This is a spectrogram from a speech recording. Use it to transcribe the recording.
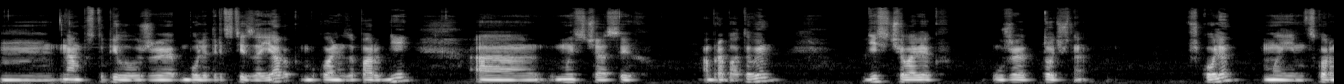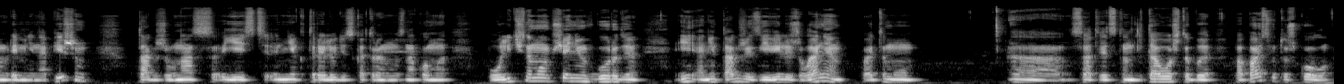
Нам поступило уже более 30 заявок, буквально за пару дней. А, мы сейчас их обрабатываем. 10 человек уже точно в школе, мы им в скором времени напишем. Также у нас есть некоторые люди, с которыми мы знакомы по личному общению в городе, и они также изъявили желание, поэтому э, Соответственно, для того, чтобы попасть в эту школу,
